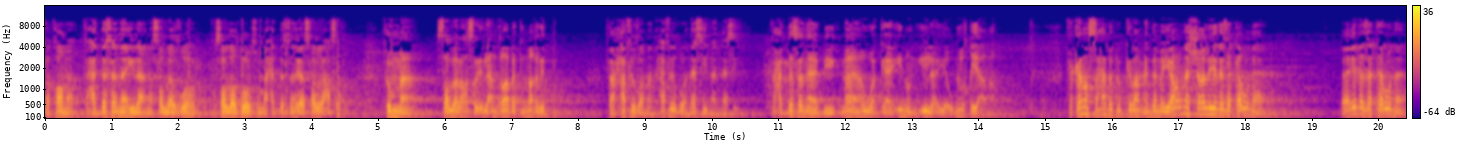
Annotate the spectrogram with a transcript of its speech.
فقام فحدثنا إلى أن صلى الظهر فصلى الظهر ثم حدثنا إلى صلى العصر ثم صلى العصر إلى أن غابت المغرب. فحفظ من حفظ ونسي من نسي. فحدثنا بما هو كائن إلى يوم القيامة. فكان الصحابة الكرام عندما يرون الشغلة يتذكرونها. يتذكرونها.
